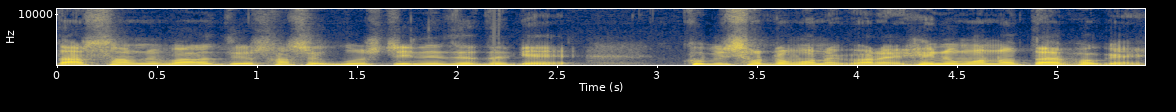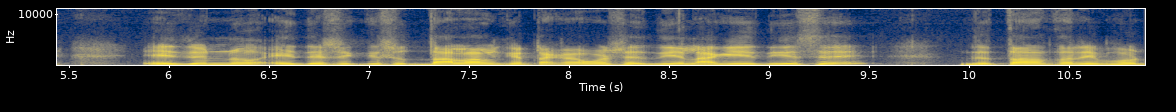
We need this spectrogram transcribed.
তার সামনে ভারতীয় শাসক গোষ্ঠী নিজেদেরকে খুবই ছোট মনে করে হীনমনতায় ভোগে। এই জন্য এই দেশে কিছু দালালকে টাকা পয়সা দিয়ে লাগিয়ে দিয়েছে যে, তাড়াতাড়ি ভোট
